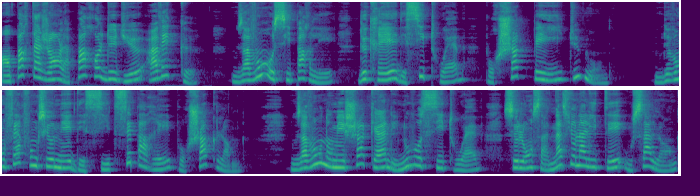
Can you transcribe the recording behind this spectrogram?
en partageant la parole de Dieu avec eux. Nous avons aussi parlé de créer des sites web pour chaque pays du monde. Nous devons faire fonctionner des sites séparés pour chaque langue. Nous avons nommé chacun des nouveaux sites web selon sa nationalité ou sa langue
